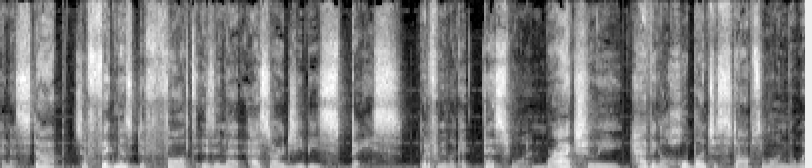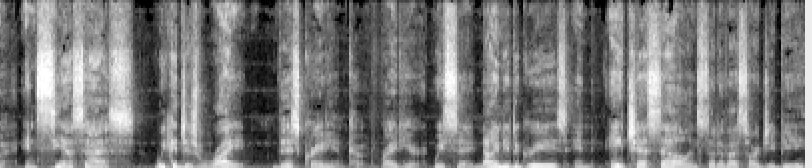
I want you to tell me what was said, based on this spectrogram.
and a stop. So Figma's default is in that sRGB space. But if we look at this one, we're actually having a whole bunch of stops along the way. In CSS, we could just write this gradient code right here. We say 90 degrees in HSL instead of sRGB.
